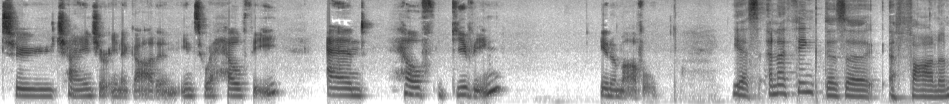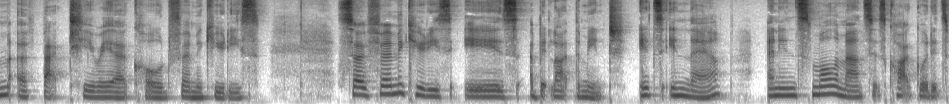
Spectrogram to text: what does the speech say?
to change your inner garden into a healthy and health giving inner marvel. Yes, and I think there's a, a phylum of bacteria called Firmicutes. So, Firmicutes is a bit like the mint, it's in there. And in small amounts, it's quite good. It's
